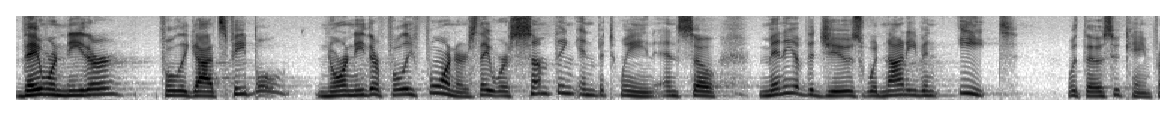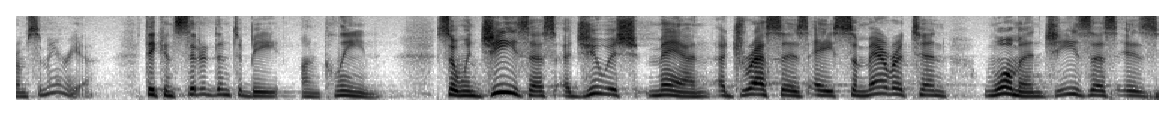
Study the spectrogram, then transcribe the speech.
They were neither fully God's people nor neither fully foreigners. They were something in between. And so, many of the Jews would not even eat with those who came from Samaria, they considered them to be unclean. So, when Jesus, a Jewish man, addresses a Samaritan woman, Jesus is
